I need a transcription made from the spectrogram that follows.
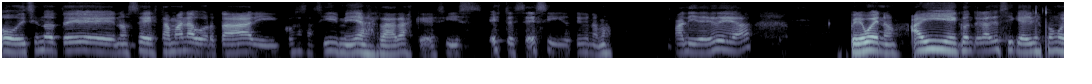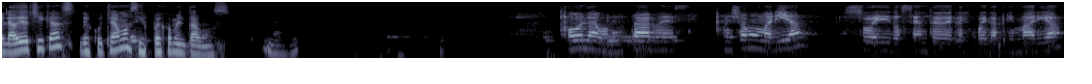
o diciéndote, no sé, está mal abortar y cosas así, medidas raras que decís, esto es Ceci, yo tengo una más pálida idea. Pero bueno, ahí encontré el audio, así que ahí les pongo el audio, chicas, lo escuchamos y después comentamos. Hola, buenas tardes. Me llamo María, soy docente de la escuela primaria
